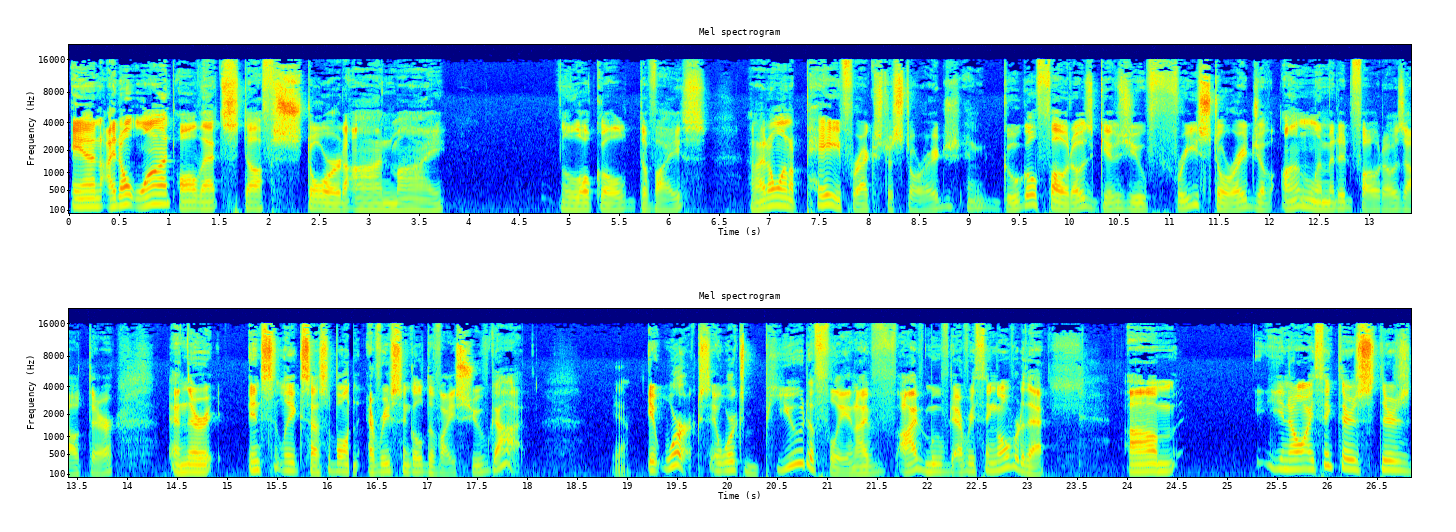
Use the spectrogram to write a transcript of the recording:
and I don't want all that stuff stored on my local device. And I don't want to pay for extra storage. And Google Photos gives you free storage of unlimited photos out there, and they're instantly accessible on every single device you've got. Yeah. It works. It works beautifully, and I've I've moved everything over to that. Um, you know, I think there's there's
